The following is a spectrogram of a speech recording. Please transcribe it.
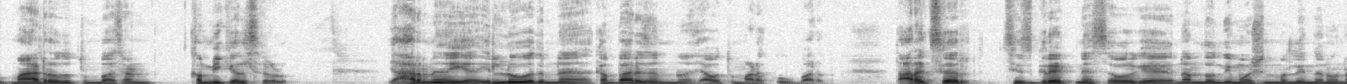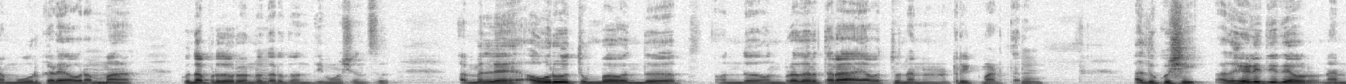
ಮಾಡಿರೋದು ತುಂಬ ಸಣ್ಣ ಕಮ್ಮಿ ಕೆಲಸಗಳು. ಯಾರನ್ನ ಎಲ್ಲೂ ಅದನ್ನು ಕಂಪ್ಯಾರಿಸನ್ ಯಾವತ್ತೂ ಮಾಡೋಕ್ಕೆ ಹೋಗಬಾರ್ದು. ತಾರಕ್ ಸರ್ ಸಿಸ್ ಗ್ರೇಟ್ನೆಸ್ ಅವ್ರಿಗೆ ನಮ್ಮದೊಂದು ಇಮೋಷನ್ ಮೊದಲಿಂದನೂ ನಮ್ಮ ಊರ ಕಡೆ ಅವರಮ್ಮ ಕುಂದಾಪುರದವರು ಅನ್ನೋ ಥರದೊಂದು ಒಂದು ಇಮೋಷನ್ಸ್ ಆಮೇಲೆ ಅವರು ತುಂಬ ಒಂದು ಒಂದು ಒಂದು ಬ್ರದರ್ ಥರ ಯಾವತ್ತೂ ನನ್ನನ್ನು ಟ್ರೀಟ್ ಮಾಡ್ತಾರೆ. ಅದು ಖುಷಿ. ಅದು ಹೇಳಿದ್ದಿದೆ ಅವರು. ನಾನು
